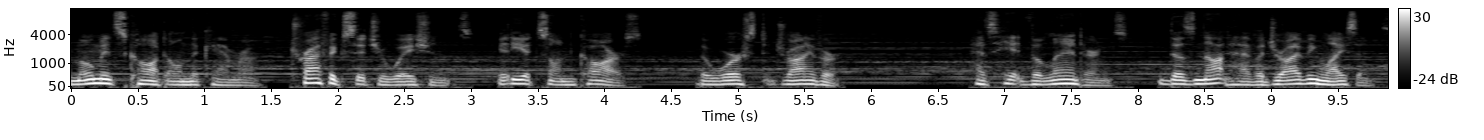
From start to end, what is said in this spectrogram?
Moments caught on the camera, traffic situations, idiots on cars. The worst driver has hit the lanterns, does not have a driving license.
